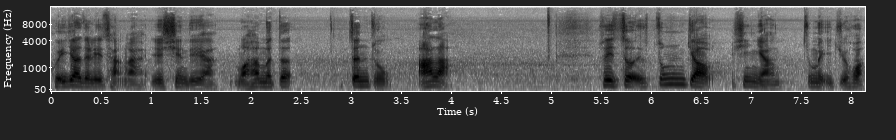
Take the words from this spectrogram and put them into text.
回教的立场啊，有信的呀，穆罕默德、真主、阿拉。所以这宗教信仰这么一句话，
